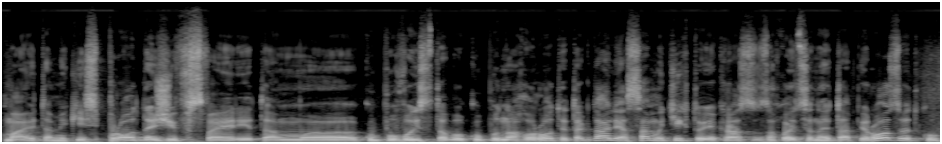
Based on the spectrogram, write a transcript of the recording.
мають там якісь продажі в сфері, там е, купу виставок, купу нагород і так далі. А саме ті, хто якраз знаходиться на етапі розвитку,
